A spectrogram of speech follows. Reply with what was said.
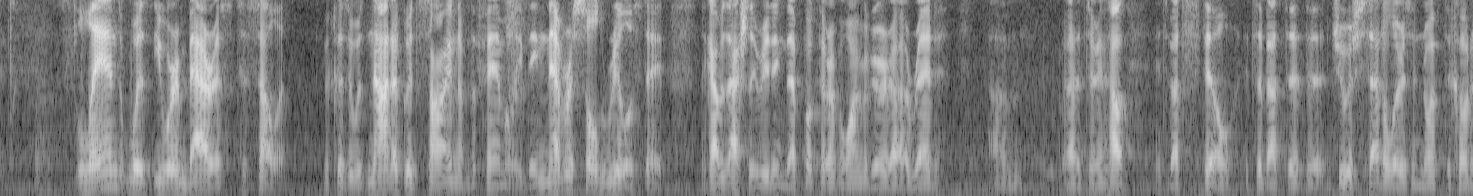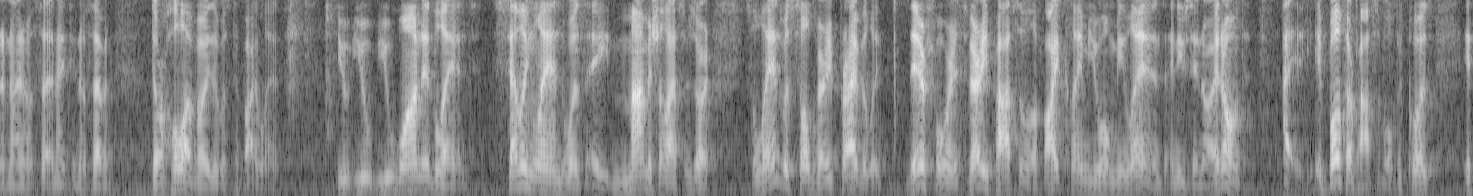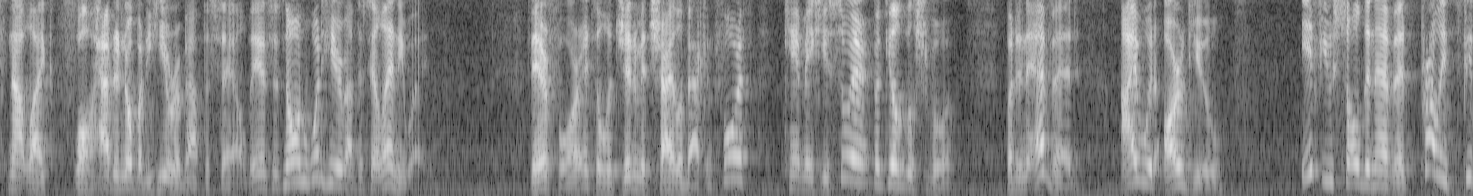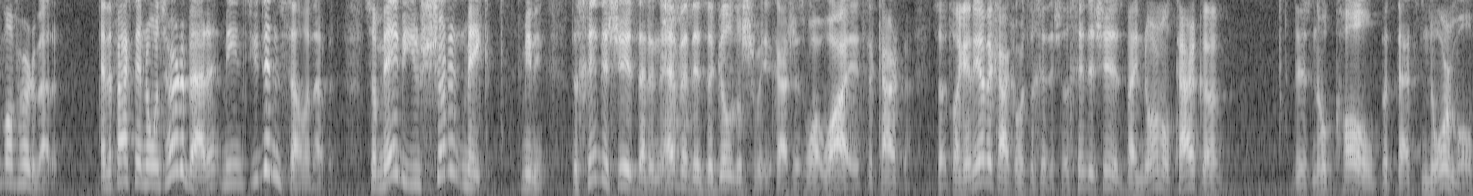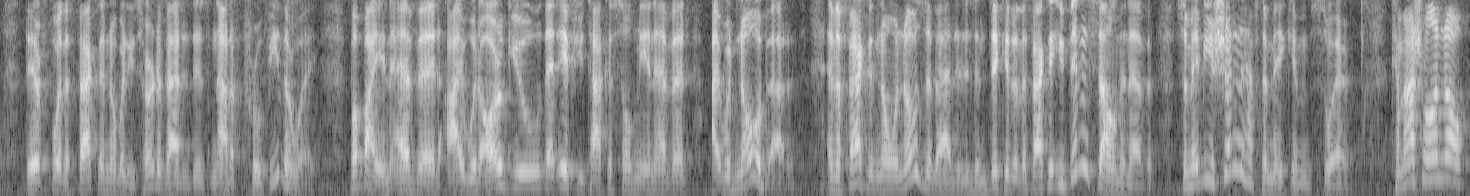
Land was you were embarrassed to sell it because it was not a good sign of the family. They never sold real estate. Like I was actually reading that book that Rabbi Weinberger uh, read um, uh, during the house. It's about still. It's about the, the Jewish settlers in North Dakota in 1907. Their whole avodah was to buy land. You, you, you wanted land. Selling land was a mamish last resort. So land was sold very privately. Therefore, it's very possible if I claim you owe me land and you say no, I don't. I, it, both are possible because it's not like, well, how did nobody hear about the sale? The answer is no one would hear about the sale anyway. Therefore, it's a legitimate shaila back and forth. Can't make you swear, but gilgal shvuah. But in eved, I would argue if you sold an Evid, probably people have heard about it. And the fact that no one's heard about it means you didn't sell an Evid. So maybe you shouldn't make Meaning, the chiddush is that an eved is a gilgal shvi. The kasha is well, why? It's a karka. So it's like any other karka. What's the chiddush? The chiddush is by normal karka, there's no coal, but that's normal. Therefore, the fact that nobody's heard about it is not a proof either way. But by an Eved, I would argue that if Yutaka sold me an Eved, I would know about it. And the fact that no one knows about it is indicative of the fact that you didn't sell him an Eved. So maybe you shouldn't have to make him swear. Kamash will no.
